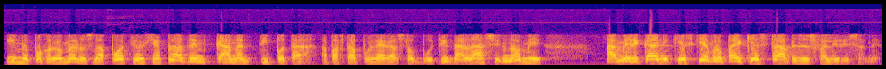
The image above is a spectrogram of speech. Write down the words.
είμαι υποχρεωμένος να πω ότι όχι απλά δεν κάναν τίποτα από αυτά που λέγαν στον Πούτιν, αλλά συγγνώμη, Αμερικάνικες και Ευρωπαϊκές τράπεζες φαλυρίσανε.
